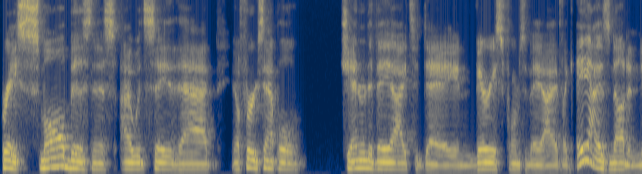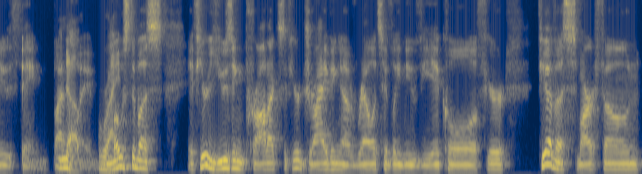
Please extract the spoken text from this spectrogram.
For a small business, I would say that you know, for example, generative AI today and various forms of AI, like AI is not a new thing, by no, the way. Right. Most of us, if you're using products, if you're driving a relatively new vehicle, if you're if you have a smartphone,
